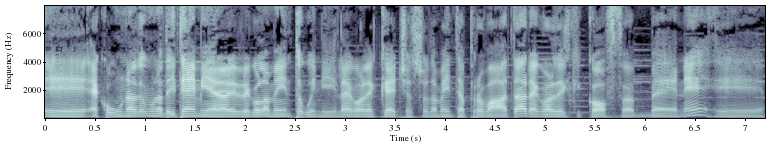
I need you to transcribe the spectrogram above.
eh, ecco, uno, uno, dei temi era il regolamento, quindi la regola del catch assolutamente approvata, regola del kickoff bene, e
